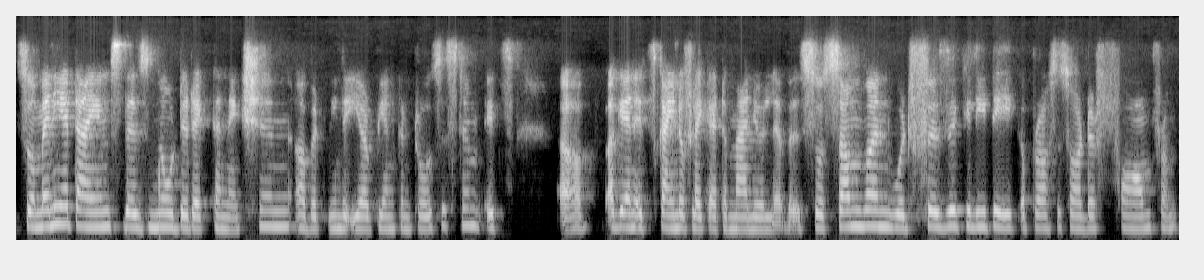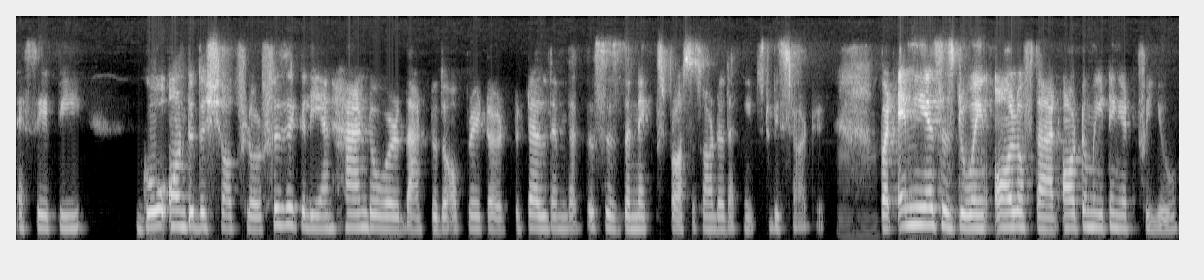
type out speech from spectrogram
So many a times there's no direct connection uh, between the ERP and control system. It's again, it's kind of like at a manual level. So someone would physically take a process order form from SAP go onto the shop floor physically and hand over that to the operator to tell them that this is the next process order that needs to be started. Mm-hmm. But MES is doing all of that, automating it for you,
